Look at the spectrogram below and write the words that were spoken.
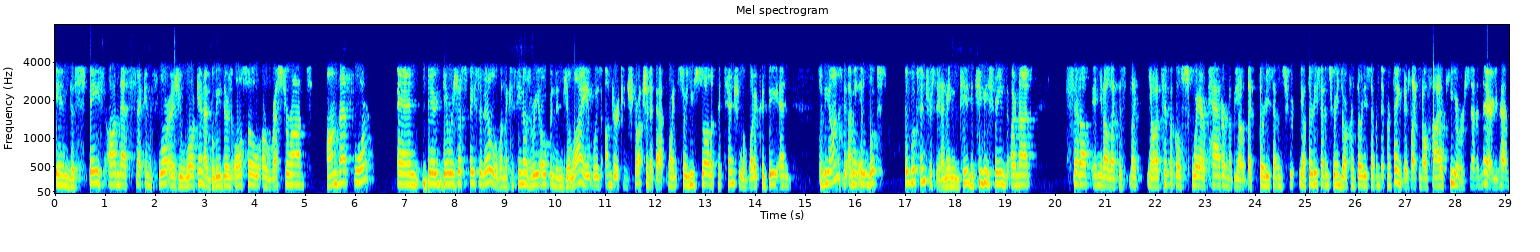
in the space on that second floor as you walk in. I believe there's also a restaurant on that floor, and there there was just space available when the casinos reopened in July. It was under construction at that point, so you saw the potential of what it could be. And to be honest, I mean, it looks it looks interesting. I mean, t- the TV screens are not set up in you know like this like you know a typical square pattern of you know like 37 you know 37 screens offering 37 different things. There's like you know five here or seven there. You have,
